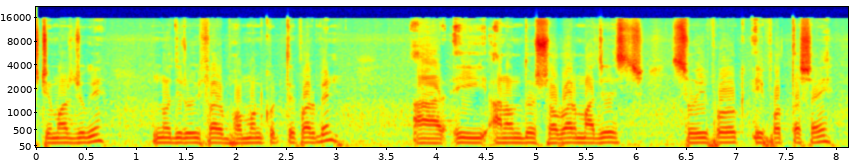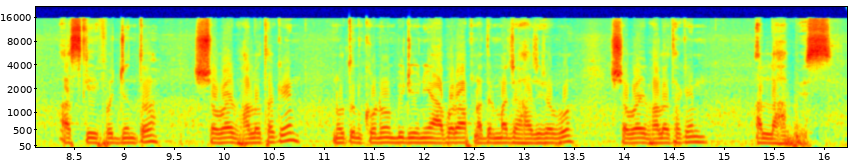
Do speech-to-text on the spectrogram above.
স্টিমার যুগে নদীর ওই পার ভ্রমণ করতে পারবেন। আর এই আনন্দ সবার মাঝে সহি হোক, এই প্রত্যাশায় আজকে এই পর্যন্ত। সবাই ভালো থাকেন। নতুন কোনো ভিডিও নিয়ে আবারও আপনাদের মাঝে হাজির হব। সবাই ভালো থাকেন। আল্লাহ হাফিজ।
